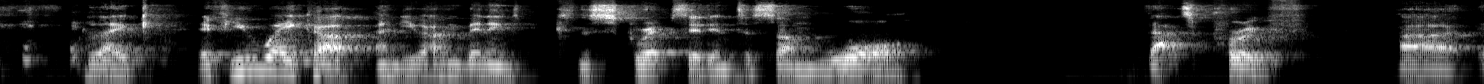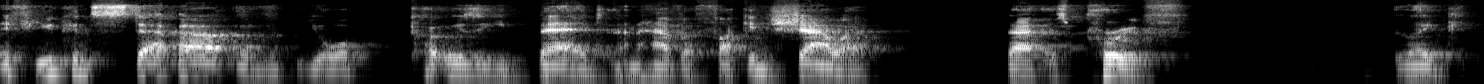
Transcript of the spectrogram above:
like if you wake up and you haven't been conscripted into some war, that's proof. Uh, if you can step out of your cozy bed and have a fucking shower, that is proof. Like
